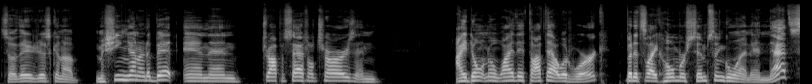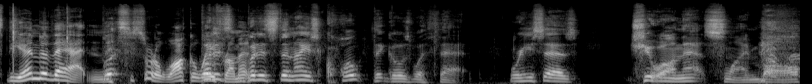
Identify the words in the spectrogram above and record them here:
So they're just gonna machine gun it a bit and then drop a satchel charge and I don't know why they thought that would work, but it's like Homer Simpson going, and that's the end of that. And they just sort of walk away from it. But it's the nice quote that goes with that, where he says, "Chew on that slime ball."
